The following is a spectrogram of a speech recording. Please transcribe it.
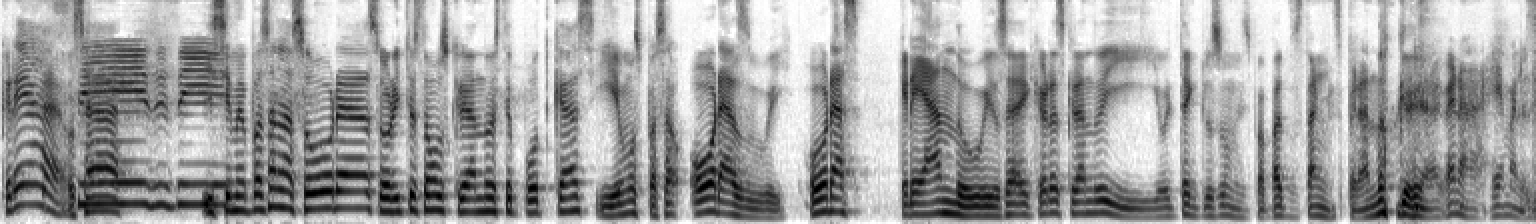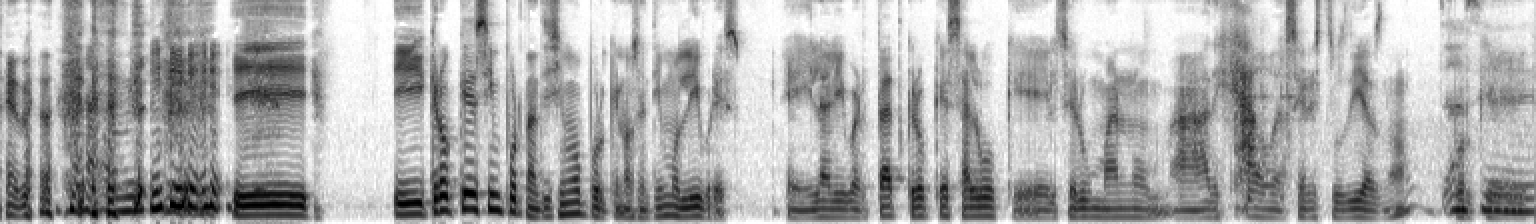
crea. O sea, sí, sí. y si me pasan las horas, ahorita estamos creando este podcast y hemos pasado horas, güey, horas creando, güey. O sea, ¿qué horas creando? Y ahorita incluso mis papás nos están esperando que bueno, y, y creo que es importantísimo porque nos sentimos libres. Y la libertad creo que es algo que el ser humano ha dejado de hacer estos días, ¿no? Porque,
